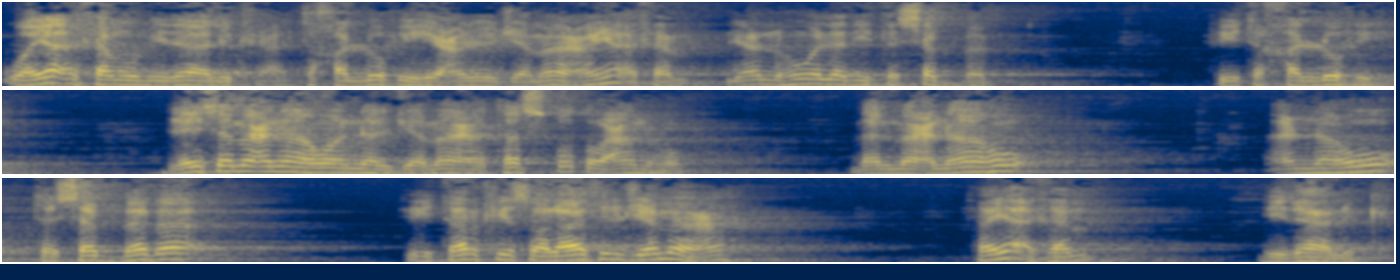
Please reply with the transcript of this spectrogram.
ويأثم بذلك تخلفه عن الجماعة يأثم لأنه هو الذي تسبب في تخلفه. ليس معناه أن الجماعة تسقط عنه بل معناه أنه تسبب في ترك صلاة الجماعة فيأثم بذلك.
